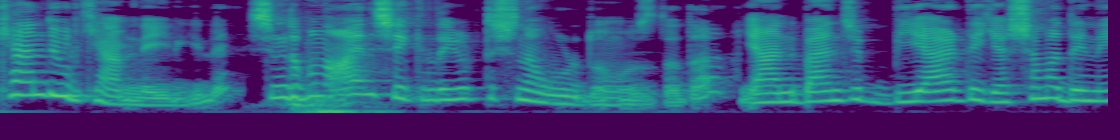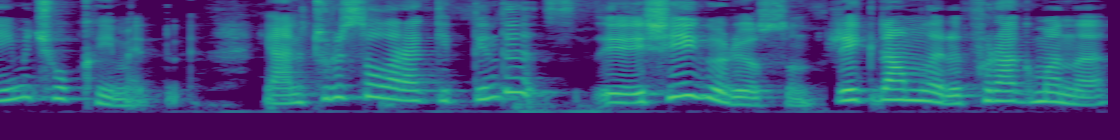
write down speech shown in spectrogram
kendi ülkemle ilgili. Şimdi bunu aynı şekilde yurt dışına vurduğumuzda da yani bence bir yerde yaşama deneyimi çok kıymetli. Yani turist olarak gittiğinde e, şeyi görüyorsun. Reklamları, fragmanı,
